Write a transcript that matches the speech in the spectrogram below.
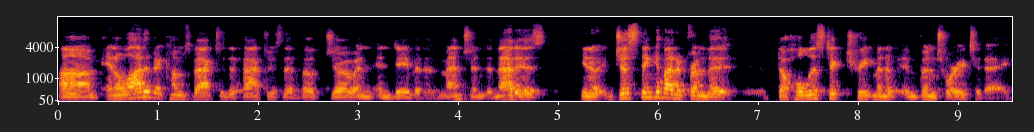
um, and a lot of it comes back to the factors that both Joe and, and David have mentioned, and that is, you know, just think about it from the the holistic treatment of inventory today.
